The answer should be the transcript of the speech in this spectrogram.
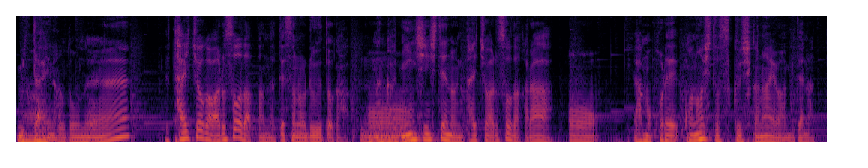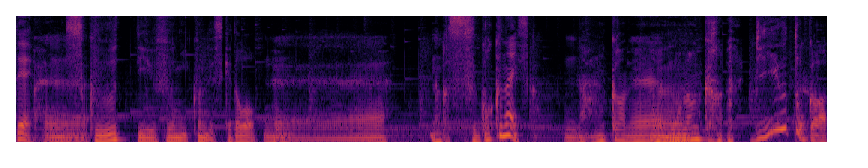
みたいな。るほどね。で体調が悪そうだったんだってそのルートが。うん。なんか妊娠してんのに体調悪そうだから。うん。いやもうこれこの人救うしかないわみたいになって救うっていう風に行くんですけどなんかすごくないですか？えなんかねうん。もうなんか 理由とか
